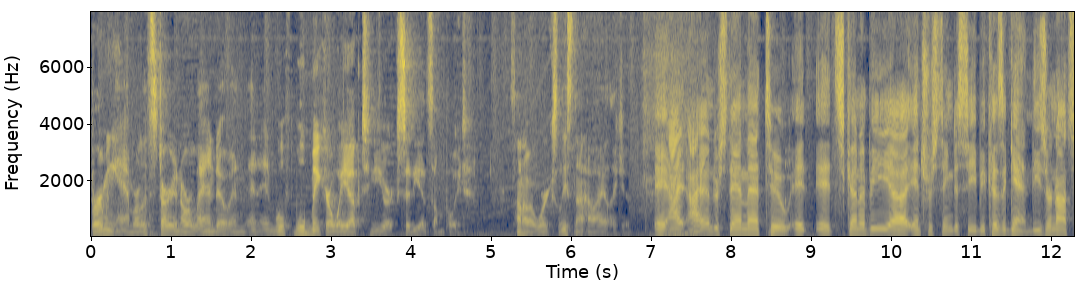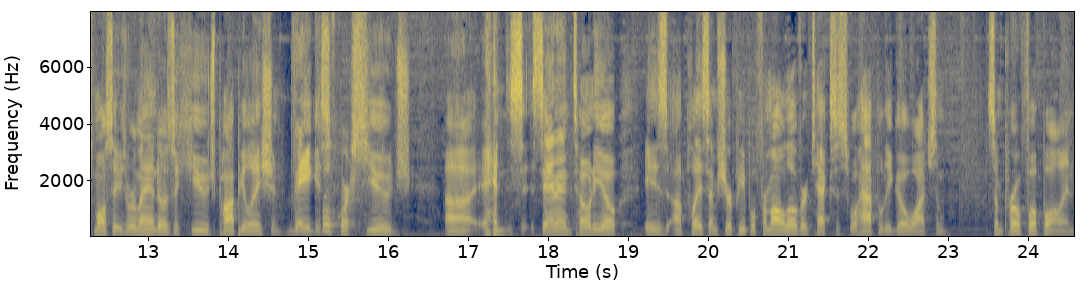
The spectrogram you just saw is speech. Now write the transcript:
Birmingham or let's start in Orlando and and, and we'll we'll make our way up to New York City at some point. It's not how it works. At least not how I like it. I, I understand that too. It it's going to be uh, interesting to see because again, these are not small cities. Orlando is a huge population. Vegas, Well, of course. huge, uh, and S- San Antonio is a place I'm sure people from all over Texas will happily go watch some some pro football. And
